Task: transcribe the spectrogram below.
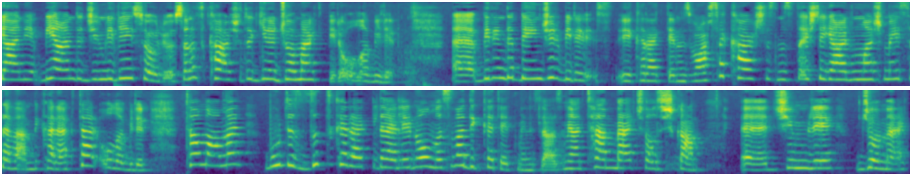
Yani bir yanda cimriliği söylüyorsanız karşıda yine cömert biri olabilir. E, birinde bencil bir e, karakteriniz varsa karşınızda işte yardımlaşmayı seven bir karakter olabilir. Tamamen burada zıt karakterlerin olmasına dikkat etmeniz lazım. Yani tembel, çalışkan, cimri, cömert,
